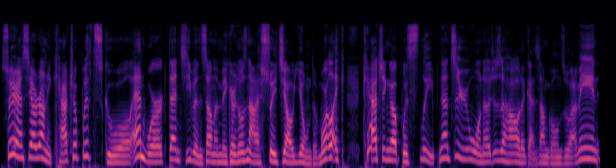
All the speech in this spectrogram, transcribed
虽然是要让你 catch up with school and work，但基本上呢，每个人都是拿来睡觉用的，more like catching up with sleep。那至于我呢，就是好好的赶上工作。I mean。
